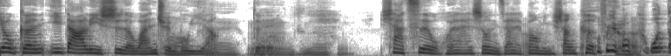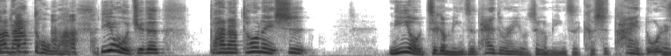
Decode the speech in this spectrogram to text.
又跟意大利式的完全不一样，Okay, 对。嗯、下次我回来的时候，你再来报名上课。不要，我哪哪懂啊？因为我觉得 Panettone 是，你有这个名字，太多人有这个名字，可是太多人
